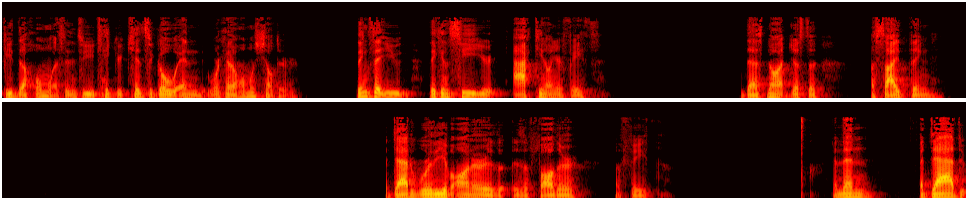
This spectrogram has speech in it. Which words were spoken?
feed the homeless, and so you take your kids to go and work at a homeless shelter. Things that you they can see you're acting on your faith. That's not just a, a side thing. A dad worthy of honor is is a father of faith. And then a dad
